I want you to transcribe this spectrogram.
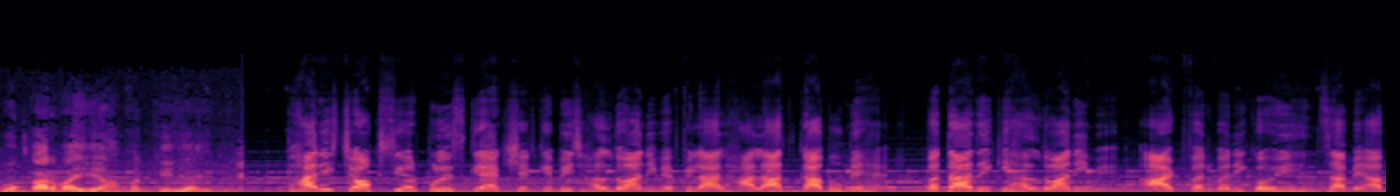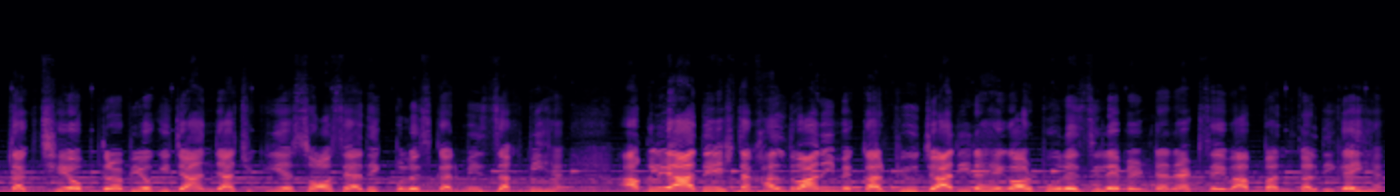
वो कार्रवाई यहाँ पर की जाएगी। भारी चौकसी और पुलिस के एक्शन के बीच हल्द्वानी में फ़िलहाल हालात काबू में हैं। बता दें कि हल्द्वानी में 8 फरवरी को हुई हिंसा में अब तक छह उपद्रवियों की जान जा चुकी है 100 से अधिक पुलिसकर्मी जख्मी हैं। अगले आदेश तक हल्द्वानी में कर्फ्यू जारी रहेगा और पूरे ज़िले में इंटरनेट सेवा बंद कर दी गई है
